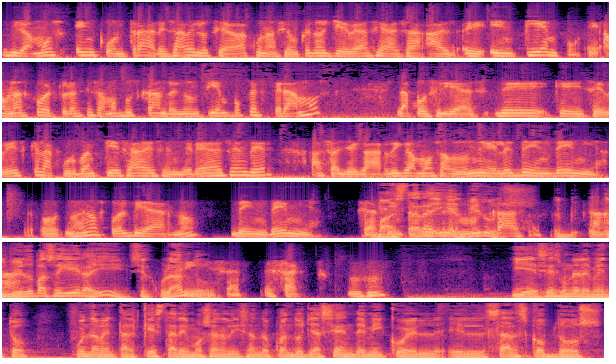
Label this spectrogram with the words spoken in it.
digamos, encontrar esa velocidad de vacunación que nos lleve hacia esa, eh, en tiempo, a unas coberturas que estamos buscando en un tiempo que esperamos, la posibilidad de que se ve es que la curva empiece a descender y a descender hasta llegar, digamos, a unos niveles de endemia. no se nos puede olvidar, ¿no? De endemia. va a estar ahí el virus. El, virus va a seguir ahí, circulando. Sí, exacto. Y ese es un elemento fundamental que estaremos analizando cuando ya sea endémico el, el SARS-CoV-2.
